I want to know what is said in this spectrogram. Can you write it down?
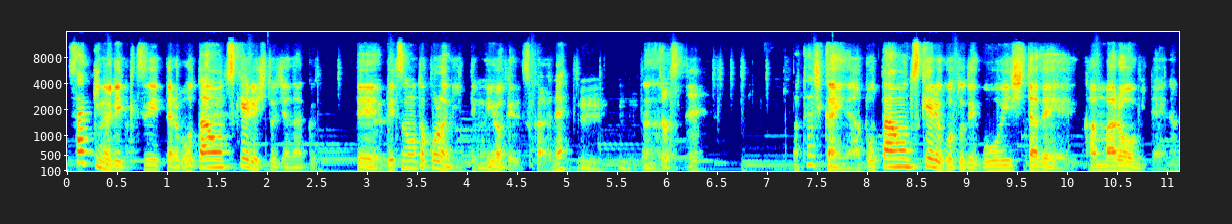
さっきの理屈で言ったらボタンをつける人じゃなくって、別のところに行ってもいいわけですからね。うん、うんそうですね。まあ、確かにな、ボタンをつけることで合意したで頑張ろうみたいな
